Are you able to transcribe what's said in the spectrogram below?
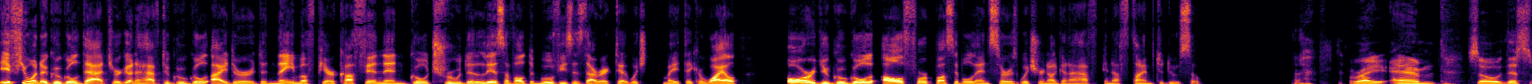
If you want to Google that, you're going to have to Google either the name of Pierre Coffin and go through the list of all the movies he's directed, which may take a while, or you Google all four possible answers, which you're not going to have enough time to do so. right. Um. So this,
